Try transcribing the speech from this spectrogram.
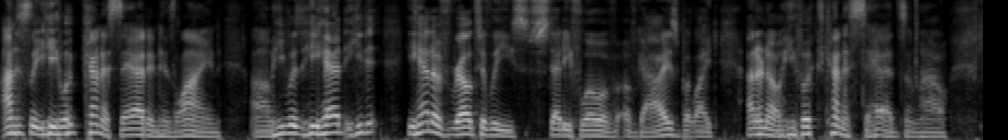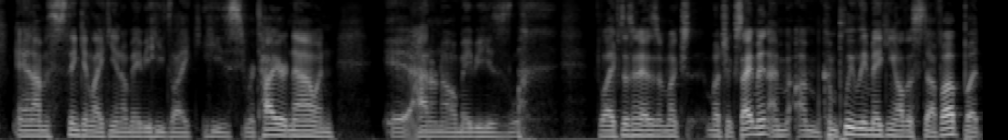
honestly, he looked kind of sad in his line. Um, he was he had he did he had a relatively steady flow of, of guys, but like I don't know, he looked kind of sad somehow. And I'm thinking like you know maybe he's like he's retired now and eh, I don't know maybe his life doesn't have as much much excitement. I'm I'm completely making all this stuff up, but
